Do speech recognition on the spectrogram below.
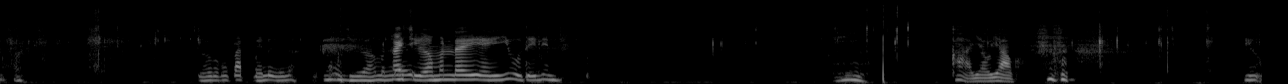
ทุกคนเราต้องตัดไปเลยนะอืมเอาเชื้อมันให้เชื้อมันได้ไอ้อยู่ที่ดินนี่ขายาวเยอะ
